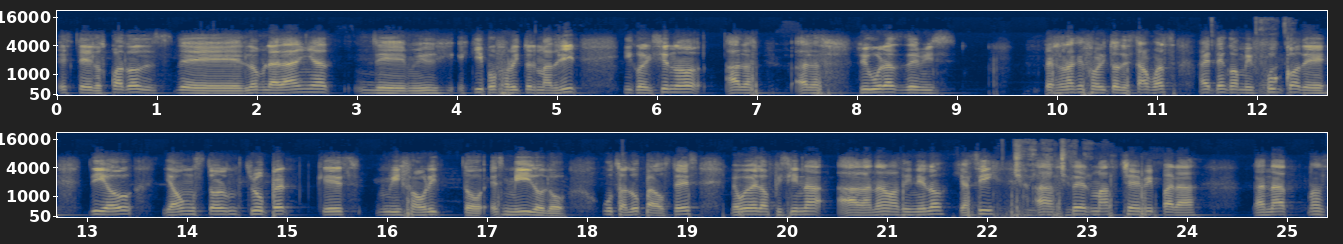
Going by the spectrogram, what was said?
este, los cuadros de- del Hombre Araña, de mi equipo favorito en Madrid, y colecciono a las, a las figuras de mis personajes favoritos de Star Wars. Ahí tengo a mi Funko de Dio y a un Stormtrooper que es mi favorito, es mi ídolo. Un saludo para ustedes. Me voy a la oficina a ganar más dinero y así a ser más chévere para ganar más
